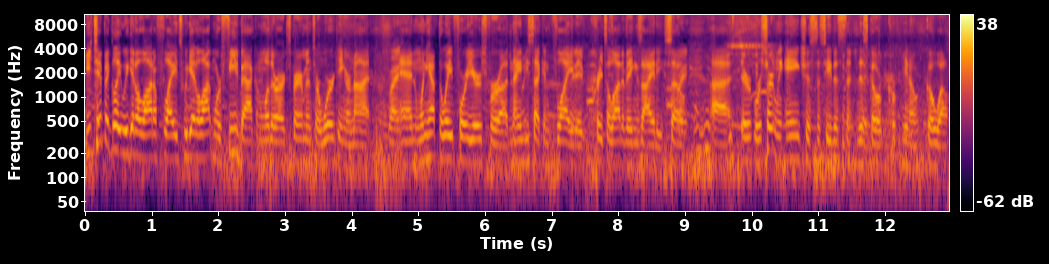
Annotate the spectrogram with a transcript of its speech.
you typically we get a lot of flights, we get a lot more feedback on whether our experiments are working or not. Right. And when you have to wait four years for a 90 second flight, it creates a lot of anxiety. So uh, we're certainly anxious to see this this go you know go well.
